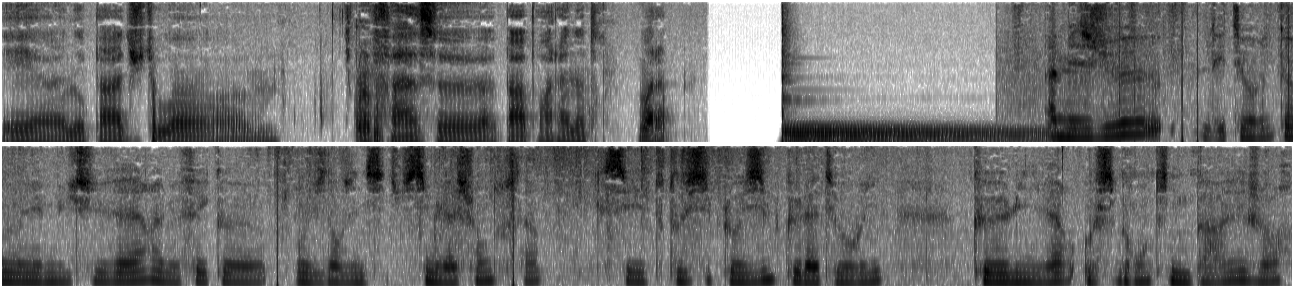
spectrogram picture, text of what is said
et n'est pas du tout en, phase par rapport à la nôtre. Voilà. À mes yeux, les théories comme les multivers et le fait qu'on vit dans une simulation, tout ça, c'est tout aussi plausible que la théorie que l'univers aussi grand qu'il nous paraît, genre,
